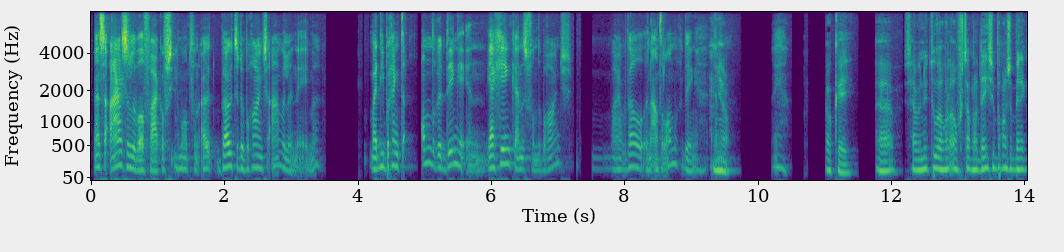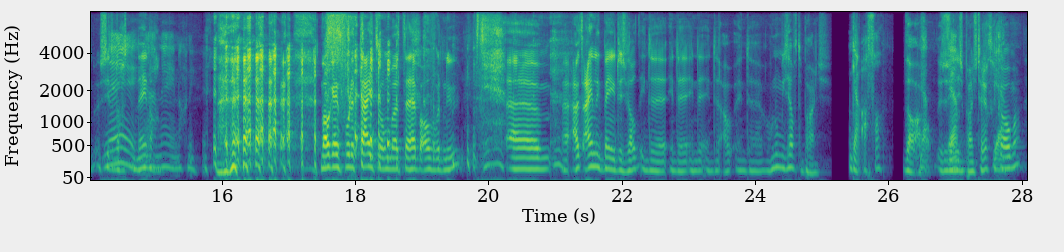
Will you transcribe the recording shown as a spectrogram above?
Mensen aarzelen wel vaak of ze iemand vanuit buiten de branche aan willen nemen. Maar die brengt andere dingen in. Ja, geen kennis van de branche, maar wel een aantal andere dingen. En, ja. ja. Oké. Uh, zijn we nu toe over een overstap naar deze branche? Ben ik, zit nee, nog, nee, ja, nog? nee, nog niet. maar ook even voor de tijd om het te hebben over het nu. Um, uh, uiteindelijk ben je dus wel in de, in de, in de, in de, in de, hoe noem je zelf de branche? Ja, afval. Wel afval. Ja. Dus in deze branche terechtgekomen. Ja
